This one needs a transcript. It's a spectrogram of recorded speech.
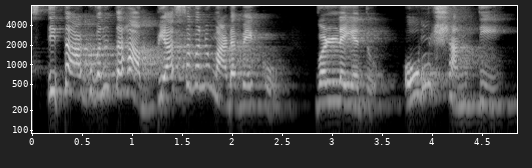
ಸ್ಥಿತ ಆಗುವಂತಹ ಅಭ್ಯಾಸವನ್ನು ಮಾಡಬೇಕು. ಒಳ್ಳೆಯದು. ಓಂ ಶಾಂತಿ.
